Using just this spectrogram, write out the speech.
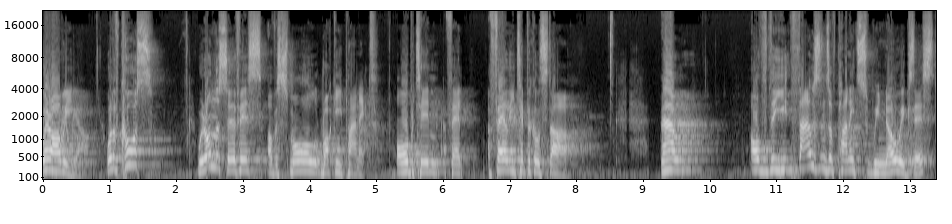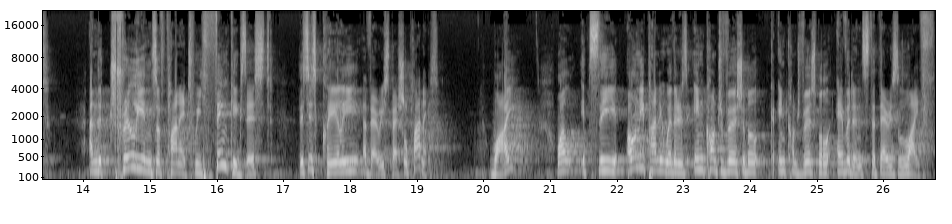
Where are we? Well, of course, we're on the surface of a small rocky planet, orbiting a, fa- a fairly typical star. Now, of the thousands of planets we know exist, and the trillions of planets we think exist, this is clearly a very special planet. Why? Well, it's the only planet where there is incontrovertible, incontrovertible evidence that there is life.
